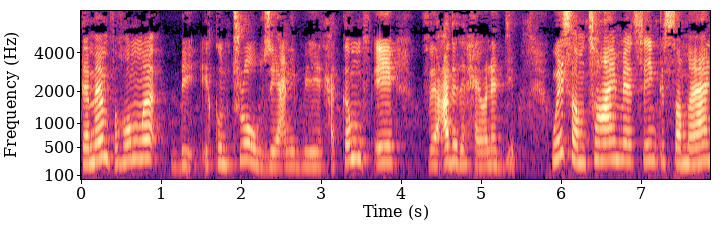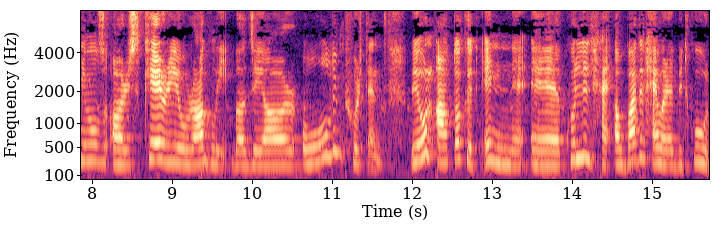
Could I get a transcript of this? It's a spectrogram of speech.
تمام؟ فهم كنترولز يعني بيتحكموا في إيه؟ في عدد الحيوانات دي. We sometimes think some animals are scary or ugly but they are all important. بيقول أعتقد إن آه كل الح... أو بعض الحيوانات بتكون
